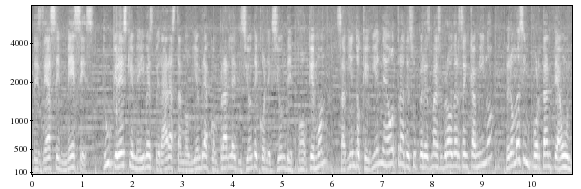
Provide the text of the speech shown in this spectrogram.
desde hace meses. ¿Tú crees que me iba a esperar hasta noviembre a comprar la edición de colección de Pokémon? Sabiendo que viene otra de Super Smash Bros. en camino? Pero más importante aún,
